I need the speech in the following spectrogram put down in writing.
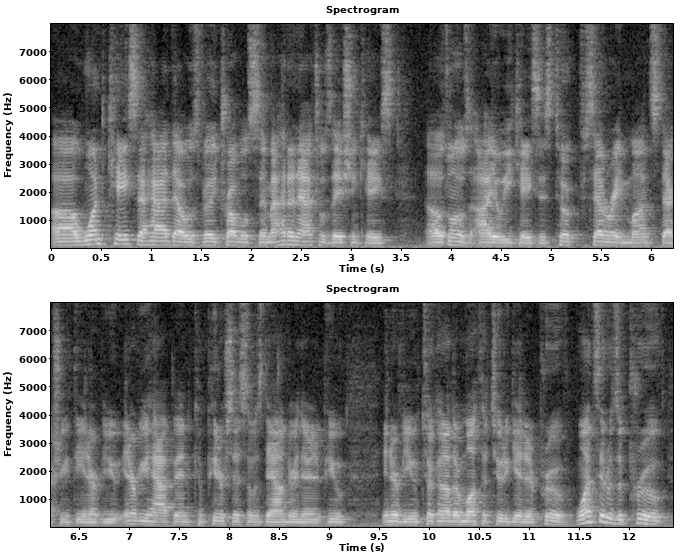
Uh, one case I had that was very troublesome. I had a naturalization case uh, it was one of those IOE cases. Took seven or eight months to actually get the interview. Interview happened. Computer system was down during the interview. Interview took another month or two to get it approved. Once it was approved,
